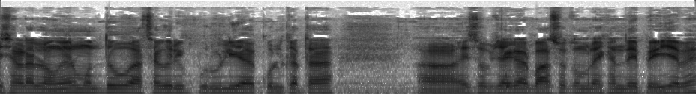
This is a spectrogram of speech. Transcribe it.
এছাড়া লংয়ের মধ্যেও আশা করি পুরুলিয়া, কলকাতা এসব জায়গার বাসও তোমরা এখান থেকে পেয়ে যাবে।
